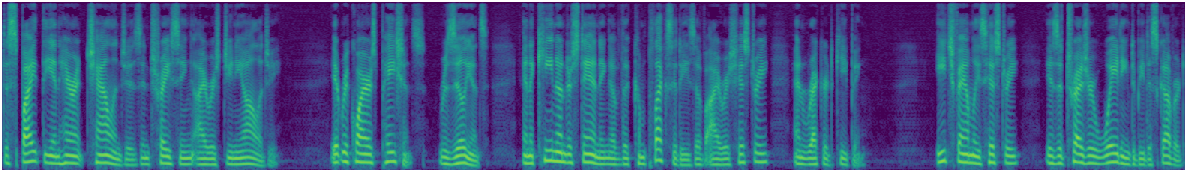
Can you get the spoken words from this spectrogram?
despite the inherent challenges in tracing Irish genealogy. It requires patience, resilience, and a keen understanding of the complexities of Irish history and record keeping. Each family's history is a treasure waiting to be discovered,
